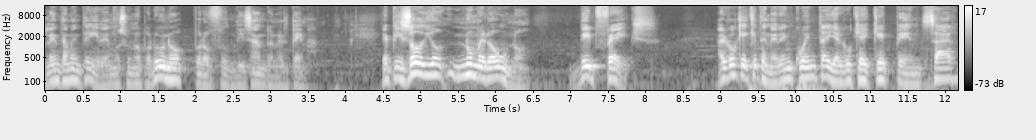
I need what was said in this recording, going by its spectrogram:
Lentamente iremos uno por uno profundizando en el tema. Episodio número uno, Deepfakes. Algo que hay que tener en cuenta y algo que hay que pensar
